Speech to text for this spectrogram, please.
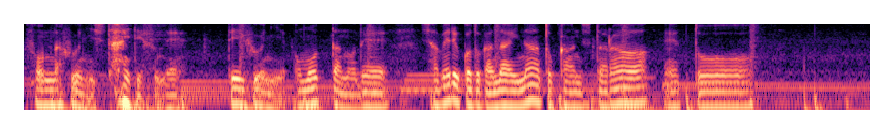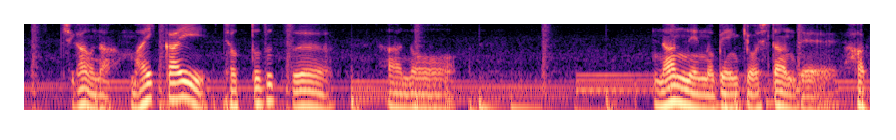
そんな風にしたいですね。っていうふうに思ったので喋ることがないなと感じたらえっと違うな。毎回ちょっとずつあの何年の勉強したんで発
